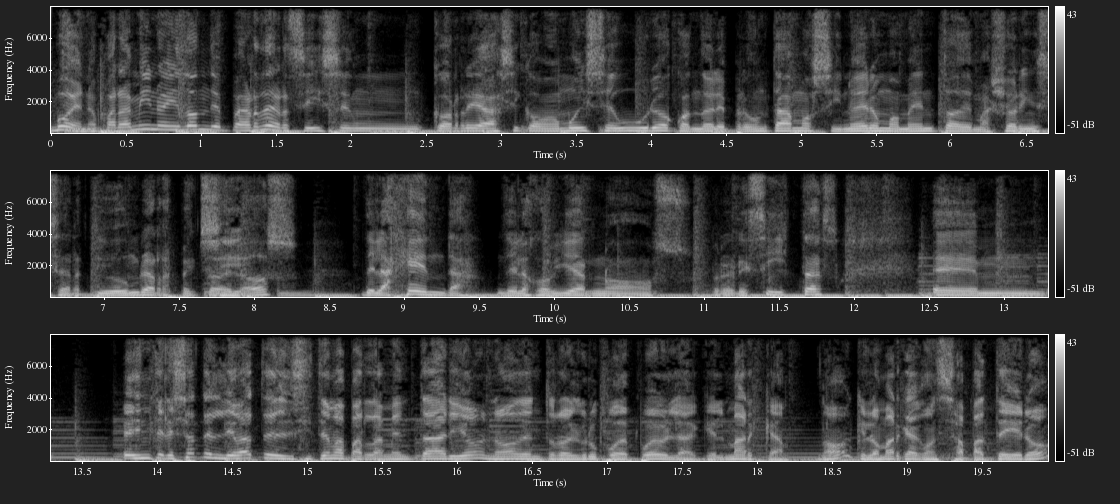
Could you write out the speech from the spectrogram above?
Bueno, para mí no hay dónde perderse, dice un Correa así como muy seguro cuando le preguntamos si no era un momento de mayor incertidumbre respecto de los de la agenda de los gobiernos progresistas. Em, Es interesante el debate del sistema parlamentario, ¿no? Dentro del grupo de Puebla que él marca, ¿no? Que lo marca con Zapatero,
